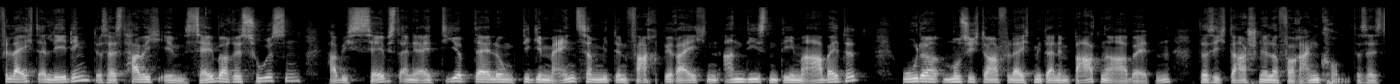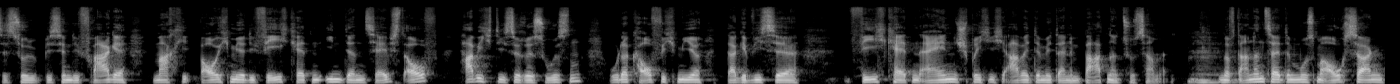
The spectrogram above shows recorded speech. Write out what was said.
vielleicht erledigen. Das heißt, habe ich eben selber Ressourcen, habe ich selbst eine IT-Abteilung, die gemeinsam mit den Fachbereichen an diesem Thema arbeitet, oder muss ich da vielleicht mit einem Partner arbeiten, dass ich da schneller vorankomme? Das heißt, es ist so ein bisschen die Frage, mache, baue ich mir die Fähigkeiten intern selbst auf? Habe ich diese Ressourcen oder kaufe ich mir da gewisse Fähigkeiten ein, sprich ich arbeite mit einem Partner zusammen. Mhm. Und auf der anderen Seite muss man auch sagen,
